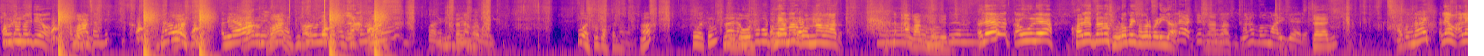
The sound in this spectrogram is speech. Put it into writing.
તોડી નહીં દેવો વાઘ. ના, ના, ઓય. અલ્યા, વાઘ. મારું લે, તને વાઘ. શું હતું કહો? હા? શું હતું? લે, લે, ઓટું બોટું અમે અમારા ગામના વાઘ. આ વાઘ બોલ્યો અલે કહું લે. ખાલી એક છોડો પછી ખબર પડી જાય. ના, ના. મને બહુ મારી છે આ તો નહીં? અલે અલે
